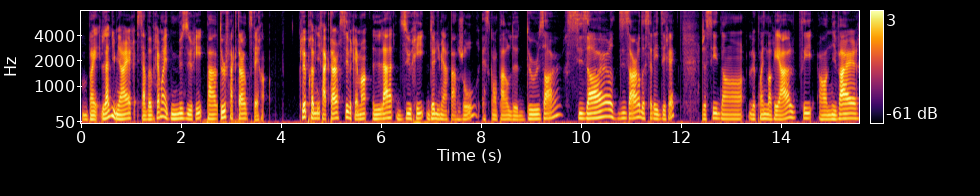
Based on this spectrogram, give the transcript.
Ben, la lumière, ça va vraiment être mesuré par deux facteurs différents. Le premier facteur, c'est vraiment la durée de lumière par jour. Est-ce qu'on parle de 2 heures, 6 heures, 10 heures de soleil direct? Je sais, dans le coin de Montréal, en hiver,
